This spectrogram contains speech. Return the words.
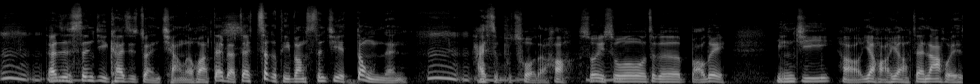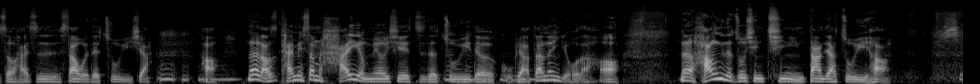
嗯嗯但是生技开始转强的话，代表在这个地方生技的动能嗯还是不错的哈。所以说这个宝瑞、明基、好要好要在拉回的时候，还是稍微的注意一下。嗯嗯好，那老师台面上面还有没有一些值得注意的股票？当然有了哈。那行业的族群，请你大家注意哈。是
